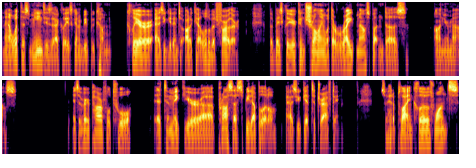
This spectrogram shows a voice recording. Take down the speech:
Now what this means exactly is going to be become clearer as you get into AutoCAD a little bit farther. But basically you're controlling what the right mouse button does on your mouse. It's a very powerful tool uh, to make your uh, process speed up a little as you get to drafting. So hit apply and close once.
